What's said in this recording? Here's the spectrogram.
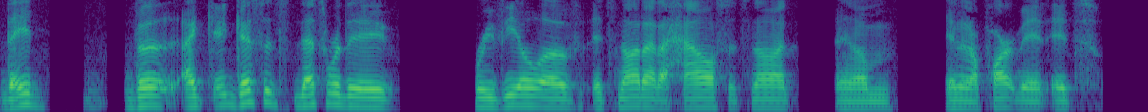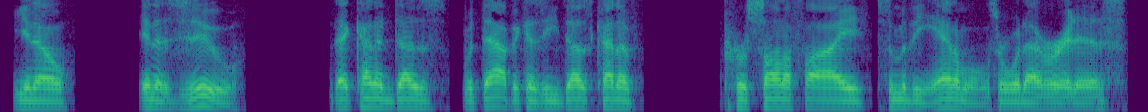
they the I guess it's that's where the reveal of it's not at a house, it's not um, in an apartment, it's you know in a zoo. That kind of does with that because he does kind of personify some of the animals or whatever it is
